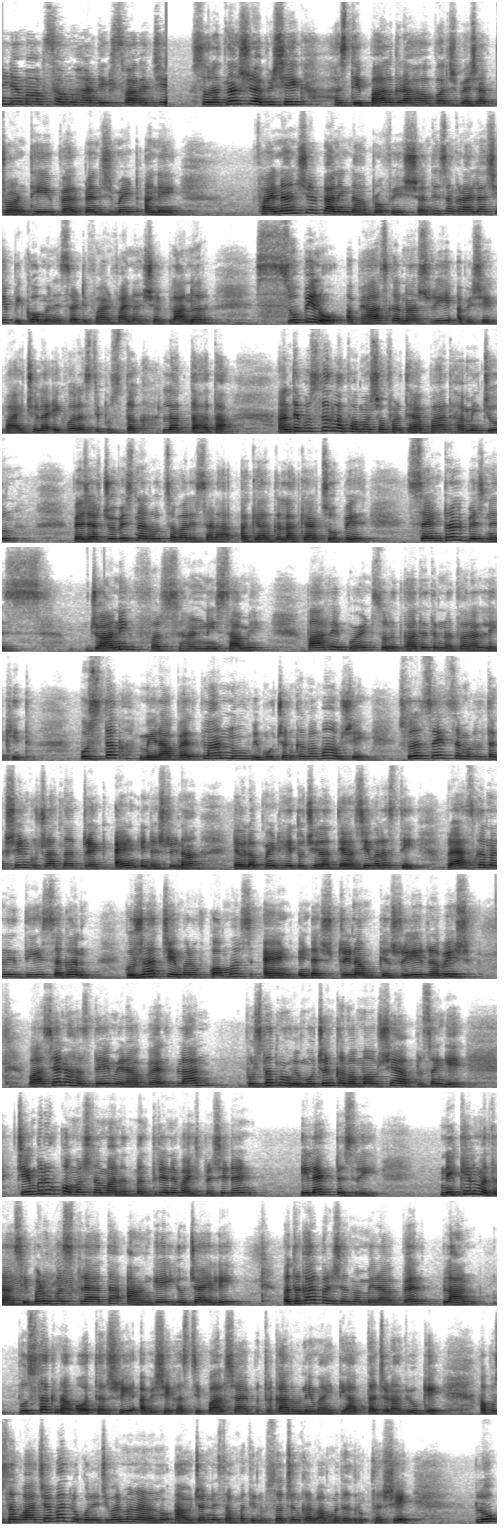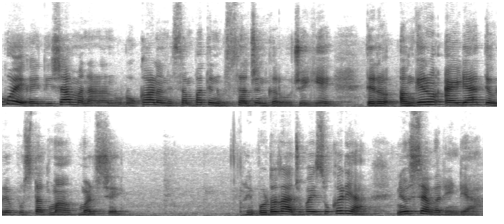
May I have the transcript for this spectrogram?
ઇન્ડિયામાં આપ સૌનું હાર્દિક સ્વાગત છે. સુરતના શ્રી અભિષેક હસ્તીપાલ ગ્રાહક વર્ષ બે હજાર ત્રણથી વેલ્થ મેનેજમેન્ટ અને ફાઇનાન્શિયલ પ્લાનિંગના પ્રોફેશનથી સંકળાયેલા છે. બીકોમ અને સર્ટિફાઈડ ફાઇનાન્શિયલ પ્લાનર સુપીનો અભ્યાસ કરનાર શ્રી અભિષેકભાઈ છેલ્લા એક વર્ષથી પુસ્તક લખતા હતા. અંતે પુસ્તક લખવામાં સફળ થયા બાદ હમી જૂન બે હજાર ચોવીસના રોજ સવારે સાડા અગિયાર કલાકે આઠસો બે સેન્ટ્રલ બિઝનેસ જોની ફરસાણની સામે પાર્લે પોઈન્ટ સુરત ખાતે તેમના દ્વારા લેખિત પુસ્તક મેરા વેલ્થ પ્લાનનું વિમોચન કરવામાં આવશે. સુરત સહિત સમગ્ર દક્ષિણ ગુજરાતના ટ્રેક એન્ડ ઇન્ડસ્ટ્રીના ડેવલપમેન્ટ હેતુ છેલ્લા ત્યાંસી વર્ષથી પ્રયાસ કરનારી ધી સઘન Gujarat chamber of commerce and ઇન્ડસ્ટ્રીના મુખ્ય શ્રી રમેશ વાસિયાના હસ્તે મેરા વેલ્થ પ્લાન પુસ્તકનું વિમોચન કરવામાં આવશે. આ પ્રસંગે ચેમ્બર ઓફ કોમર્સના માનદ મંત્રી અને vice president elect Shri Nikhil Madrasi પણ ઉપસ્થિત રહ્યા હતા. આ અંગે યોજાયેલી પત્રકાર પરિષદમાં મેરા વેલ્થ પ્લાન પુસ્તકના ઓથર શ્રી અભિષેક હસ્તીપાલ શાહે પત્રકારોને માહિતી આપતા જણાવ્યું કે, આ પુસ્તક વાંચ્યા બાદ લોકોને જીવનમાં નાણાંનું આયોજન અને સંપત્તિનું સર્જન કરવા મદદરૂપ થશે. લોકોએ કઈ દિશામાં નાણાંનું રોકાણ અને સંપત્તિનું સર્જન કરવું જોઈએ તેનો અંગેનો આઈડિયા તેઓને પુસ્તકમાં મળશે. Reporter Rajubhai Sukhadia, news seven India.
